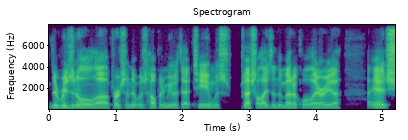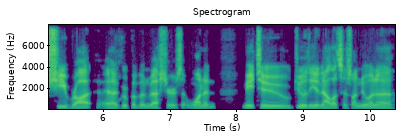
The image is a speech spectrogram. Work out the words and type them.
the original uh, person that was helping me with that team was specialized in the medical area, and she brought a group of investors that wanted me to do the analysis on doing a,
